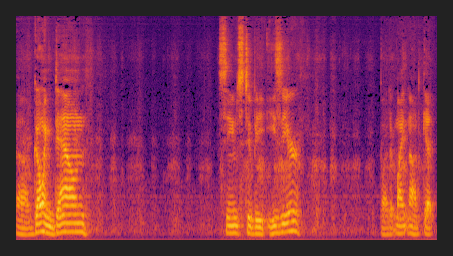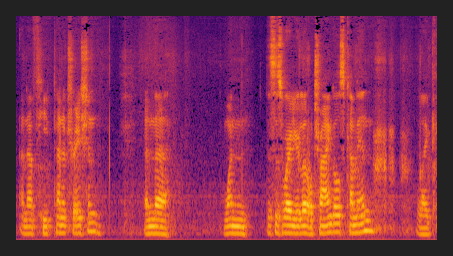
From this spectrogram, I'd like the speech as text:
uh, going down seems to be easier, but it might not get enough heat penetration. And the one, this is where your little triangles come in, like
